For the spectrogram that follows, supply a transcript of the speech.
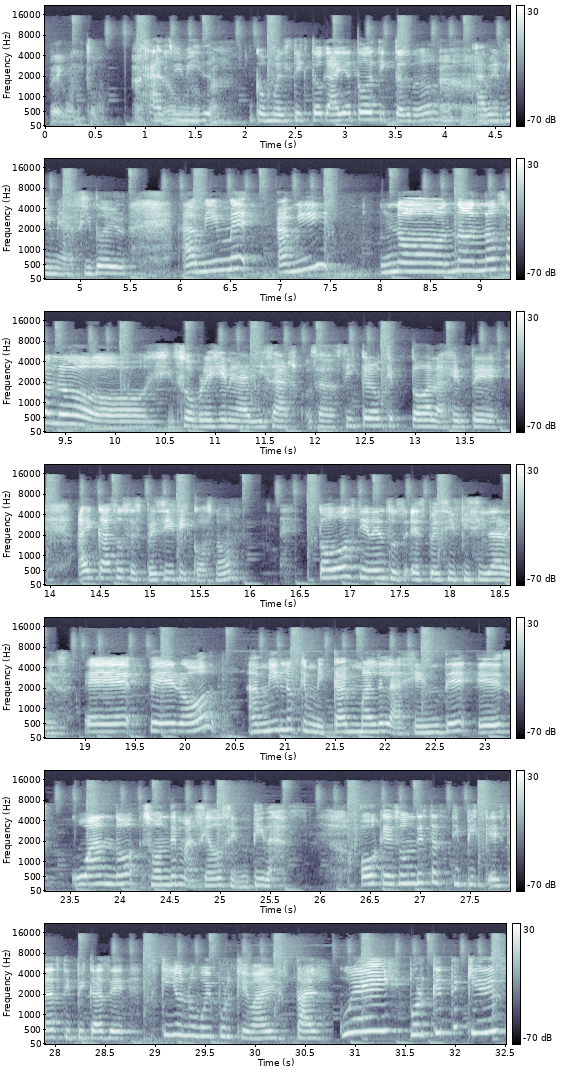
pregunto, ¿has vivido como el TikTok, ah, ya todo TikTok, ¿no? Ajá. A ver, dime, ¿has ido el- A mí me, a mí no, no, no suelo sobre generalizar, o sea, sí creo que toda la gente, hay casos específicos, ¿no? Todos tienen sus especificidades, Eh, pero a mí lo que me cae mal de la gente es cuando son demasiado sentidas. O que son de estas, típicas, estas típicas de, es que yo no voy porque va a ir tal. Güey, ¿por qué te quieres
